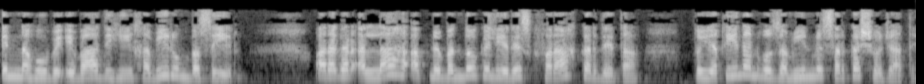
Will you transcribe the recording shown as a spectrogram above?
ان نہ عباد ہی خبیر بصیر۔ اور اگر اللہ اپنے بندوں کے لیے رسک فراہ کر دیتا، تو یقیناً وہ زمین میں سرکش ہو جاتے۔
